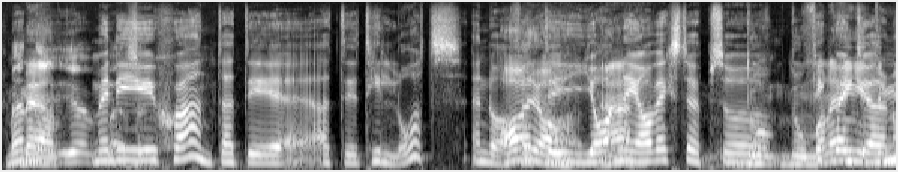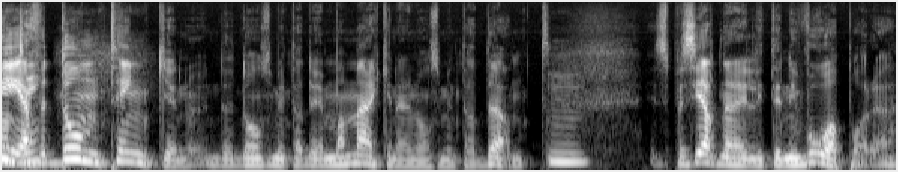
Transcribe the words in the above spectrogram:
Men, men, jag, men, det är ju skönt att det, att det tillåts ändå. Ja, för att det, jag, när jag växte upp så de, de, fick man inte göra med, någonting. för de tänker, de som inte har, man märker när det är någon som inte har dömt. Mm. Speciellt när det är lite nivå på det.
